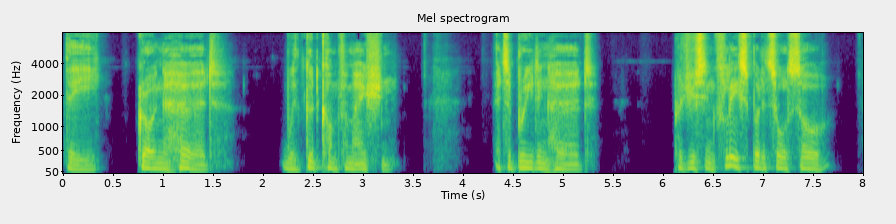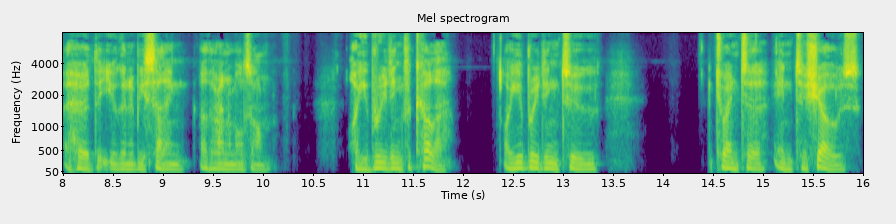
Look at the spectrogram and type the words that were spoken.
the growing a herd with good conformation? It's a breeding herd producing fleece, but it's also a herd that you're going to be selling other animals on. Are you breeding for color? Are you breeding to to enter into shows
